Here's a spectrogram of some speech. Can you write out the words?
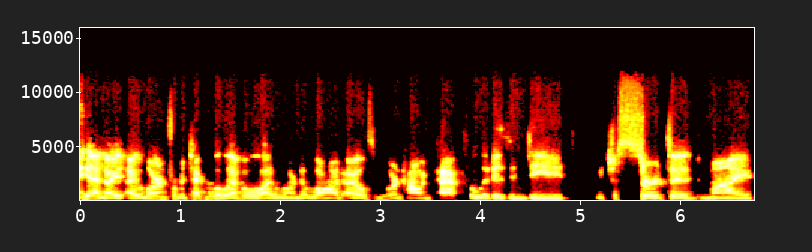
again, I, I learned from a technical level, I learned a lot. I also learned how impactful it is indeed, which asserted my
